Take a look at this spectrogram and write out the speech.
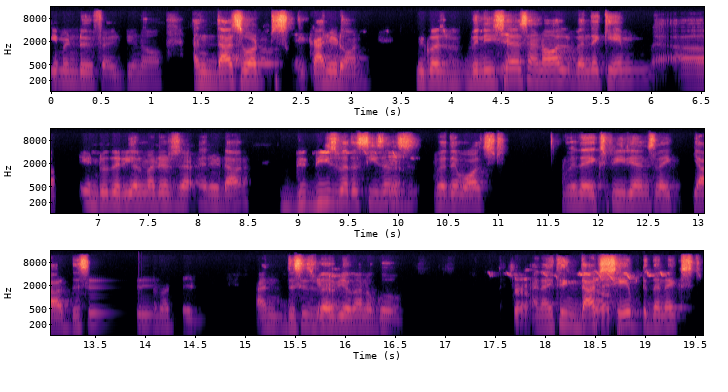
came into effect, you know, and that's what carried on. Because Vinicius and all, when they came uh, into the Real Madrid's radar, th- these were the seasons where they watched, where the experience like, yeah, this is Real Madrid, and this is where Yeah. we are gonna go. true. And I think that Sure. shaped the next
